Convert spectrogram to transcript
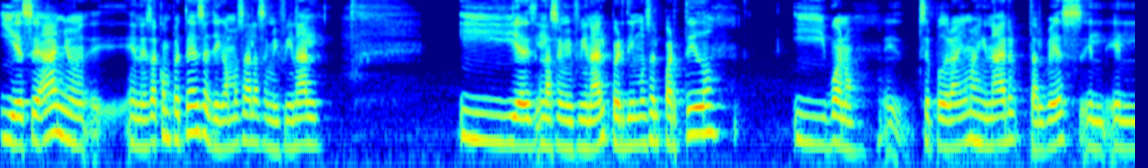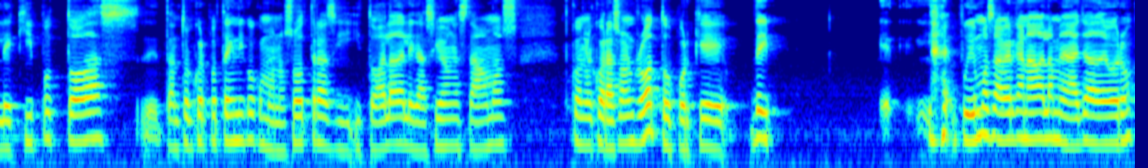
y ese año, eh, en esa competencia, llegamos a la semifinal. Y en la semifinal perdimos el partido y bueno, eh, se podrán imaginar, tal vez el, equipo, todas, eh, tanto el cuerpo técnico como nosotras y, toda la delegación estábamos con el corazón roto porque de, pudimos haber ganado la medalla de oro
